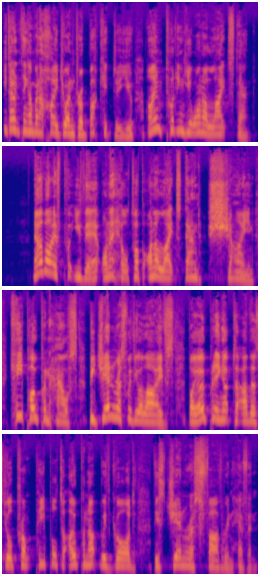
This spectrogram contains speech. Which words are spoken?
you don't think I'm going to hide you under a bucket, do you? I'm putting you on a light stand. Now that I've put you there on a hilltop, on a light stand, shine. Keep open house. Be generous with your lives. By opening up to others, you'll prompt people to open up with God, this generous Father in heaven.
